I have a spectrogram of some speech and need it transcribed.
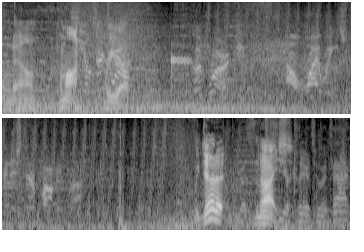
Going down. Come on, Shields are where you at? Good work. Our Y-Wings finished their bombing run. We did it. Resolution, Nice. You're clear to attack.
